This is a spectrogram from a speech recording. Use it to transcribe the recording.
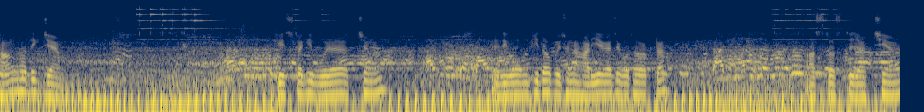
সাংঘাতিক জ্যাম। কেসটা কি বোঝা যাচ্ছে না? এদিকে অঙ্কিতাও পেছনে হারিয়ে গেছে কোথাও একটা। আস্তে আস্তে যাচ্ছি আমি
